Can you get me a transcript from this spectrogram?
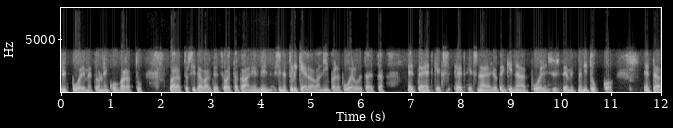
nyt puhelimet on niin kuin varattu, varattu sitä varten, että soittakaa, niin, niin sinne tuli kerralla niin paljon puheluita, että, että hetkeksi, hetkeksi nämä, jotenkin nämä puhelinsysteemit meni tukkoon että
